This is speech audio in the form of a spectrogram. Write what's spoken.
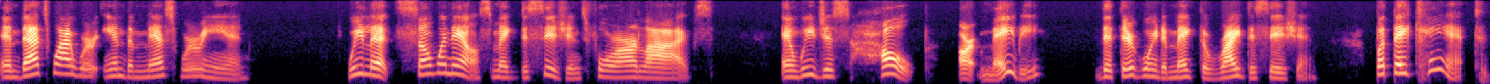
And that's why we're in the mess we're in. We let someone else make decisions for our lives. And we just hope, or maybe, that they're going to make the right decision. But they can't.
